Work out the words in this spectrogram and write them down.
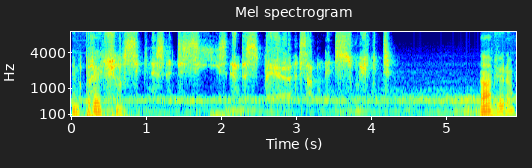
Impression. Of sickness, disease, and despair, sudden and swift. Ne yapıyorum?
